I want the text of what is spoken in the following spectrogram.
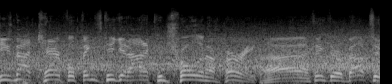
She's not careful. Things can get out of control in a hurry. Uh, I think they're about to.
